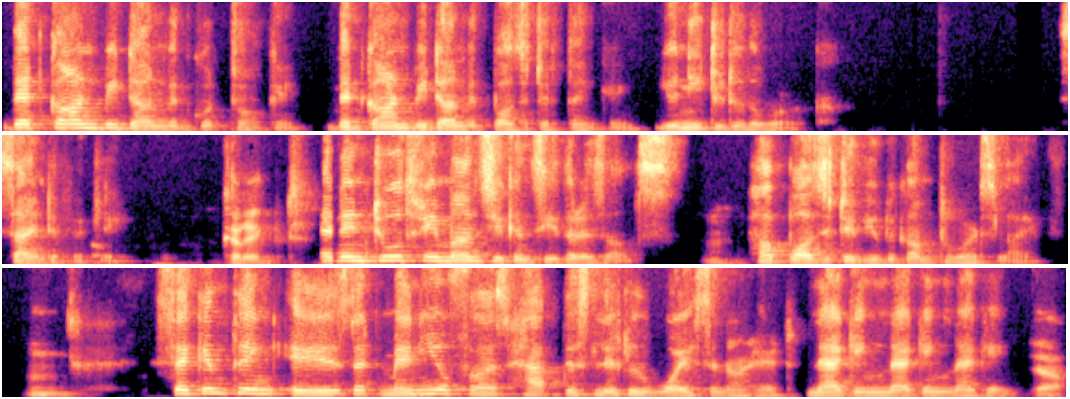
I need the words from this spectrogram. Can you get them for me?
That can't be done with good talking. That mm. can't be done with positive thinking. You need to do the work scientifically. Correct. And in two, three months, you can see the results, mm. how positive you become towards life. Mm. Second thing is that many of us have this little voice in our head, nagging, nagging, nagging. Yeah.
